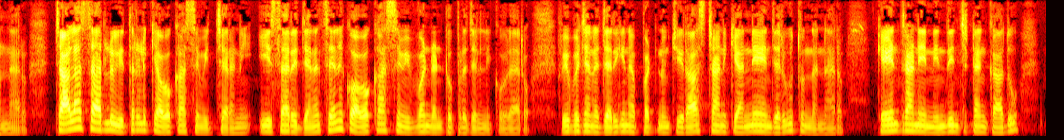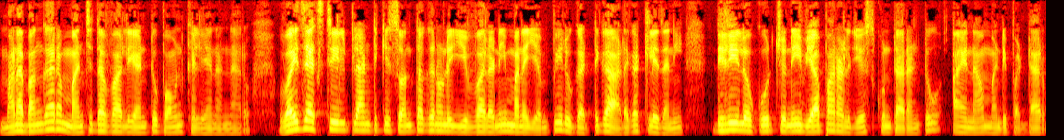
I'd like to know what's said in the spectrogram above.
కల్పిస్తామన్నారు చాలాసార్లు ఇతరులకి అవకాశం ఇచ్చారని ఈసారి జనసేనకు అవకాశం ఇవ్వండంటూ ప్రజల్ని కోరారు. విభజన జరిగినప్పటి నుంచి రాష్ట్రానికి అన్యాయం జరుగుతుందన్నారు. కేంద్రాన్ని నిందించటం కాదు మన బంగారం మంచిదవ్వాలి అంటూ పవన్ కళ్యాణ్ అన్నారు. వైజాగ్ స్టీల్ ప్లాంట్కి సొంత గనులు ఇవ్వాలని మన ఎంపీలు గట్టిగా అడగట్లేదని ఢిల్లీలో కూర్చుని వ్యాపారాలు చేసుకుంటారంటూ ఆయన మండిపడ్డారు.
